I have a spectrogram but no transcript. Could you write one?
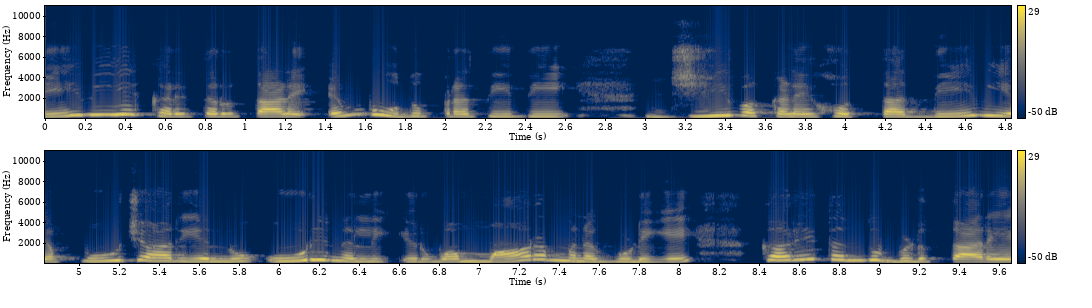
ದೇವಿಯೇ ಕರೆತರುತ್ತಾಳೆ ಎಂಬುದು ಪ್ರತೀತಿ. ಜೀವಕಳೆ ಹೊತ್ತ ದೇವಿಯ ಪೂಜಾರಿಯನ್ನು ಊರಿನಲ್ಲಿ ಇರುವ ಮಾರಮ್ಮನ ಗುಡಿಗೆ ಕರೆತಂದು ಬಿಡುತ್ತಾರೆ.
